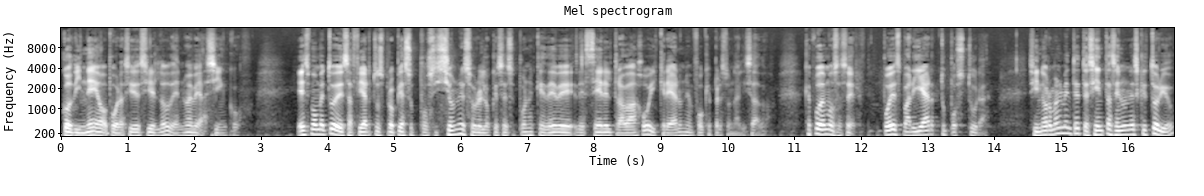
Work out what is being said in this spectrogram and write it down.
godineo, por así decirlo, de 9 a 5. Es momento de desafiar tus propias suposiciones sobre lo que se supone que debe de ser el trabajo y crear un enfoque personalizado. ¿Qué podemos hacer? Puedes variar tu postura. Si normalmente te sientas en un escritorio,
